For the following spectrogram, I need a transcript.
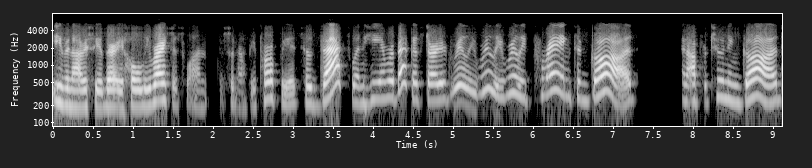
Even obviously a very holy, righteous one, this would not be appropriate. So that's when he and Rebecca started really, really, really praying to God and opportuning God,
